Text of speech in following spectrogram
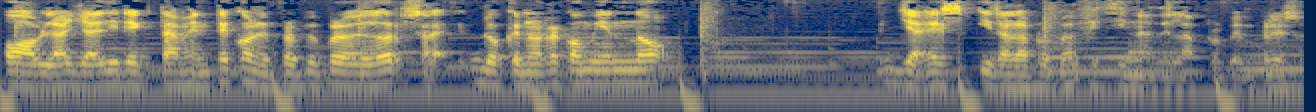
o hablar ya directamente con el propio proveedor O sea, lo que no recomiendo ya es ir a la propia oficina de la propia empresa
